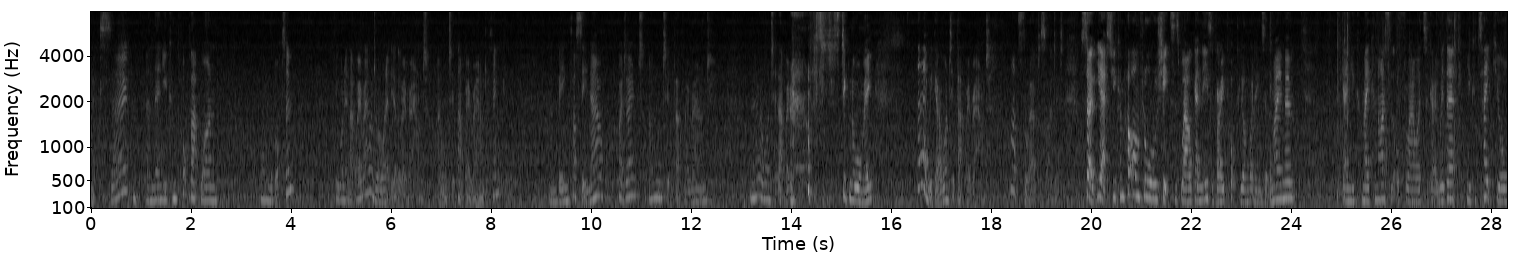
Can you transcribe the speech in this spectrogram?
Like so. And then you can pop that one on the bottom. If you want it that way around or I want it the other way round. I want it that way round, I think. I'm being fussy now. I don't. I want it that way round. No, I want it that way round. Just ignore me. There we go. I want it that way round. That's the way I've decided. So yes, you can put on floral sheets as well. Again, these are very popular on weddings at the moment. Again, you can make a nice little flower to go with it. You could take your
